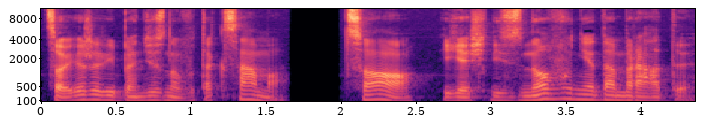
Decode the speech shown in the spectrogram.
Co jeżeli będzie znowu tak samo? Co jeśli znowu nie dam rady?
